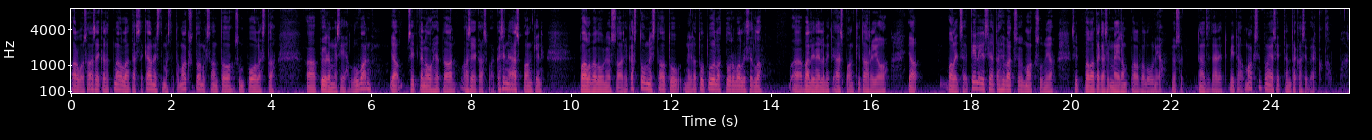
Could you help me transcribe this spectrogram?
arvoisa asiakas, että me ollaan tässä käynnistämässä tätä maksutoimeksantoa sun puolesta, pyydämme siihen luvan. Ja sitten ohjataan asiakas vaikka sinne S-Pankin palveluun, jossa asiakas tunnistautuu niillä tutuilla turvallisilla välineillä, mitä S-Pankki tarjoaa, ja valitsee tilin sieltä, hyväksyy maksun ja sitten palaa takaisin meidän palveluun, ja jossa näytetään, että mitä on maksettu ja sitten takaisin verkkokauppaan.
